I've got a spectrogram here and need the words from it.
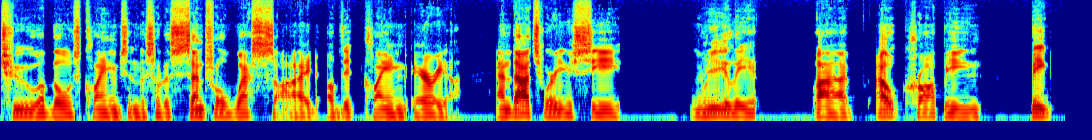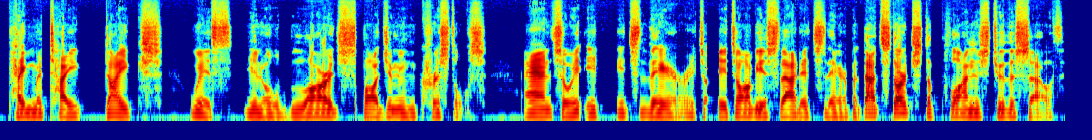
two of those claims in the sort of central west side of the claim area. And that's where you see really uh, outcropping big pegmatite dikes with you know large spodumene crystals. And so it, it, it's there. It's it's obvious that it's there but that starts to plunge to the south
